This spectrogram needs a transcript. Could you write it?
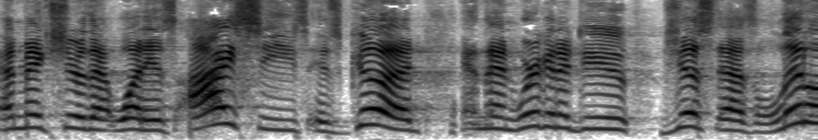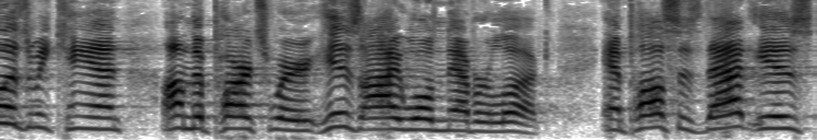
and make sure that what his eye sees is good. And then we're going to do just as little as we can on the parts where his eye will never look. And Paul says that is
